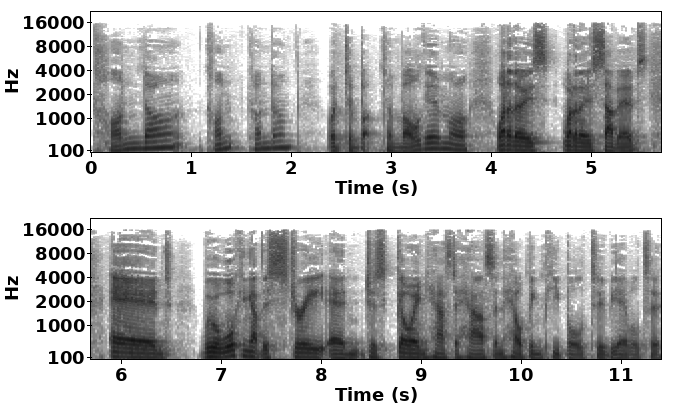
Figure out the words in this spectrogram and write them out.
Condong, Con, or to Tumbulgum or one of those one of those suburbs, and we were walking up this street and just going house to house and helping people to be able to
